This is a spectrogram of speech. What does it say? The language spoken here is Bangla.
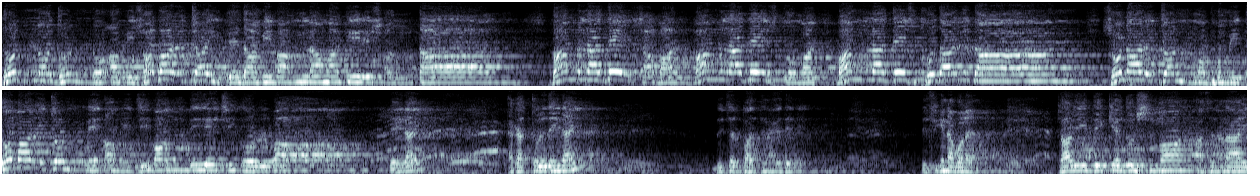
ধন্য ধন্য, আমি সবার চাইতে দামি বাংলা মাটির সন্তান। বাংলাদেশ আমার, বাংলাদেশ তোমার, বাংলাদেশ খোদার দান। সোনার জন্মভূমি তোমার জন্য আমি জীবন দিয়েছি করবান। দেই নাই? একাত্তরে দেই নাই? দুই চার পাঁচ দিন আগে দেয়নি দিচ্ছি কিনা বলেন? চারিদিকে দুশ্মন আছে না নাই?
